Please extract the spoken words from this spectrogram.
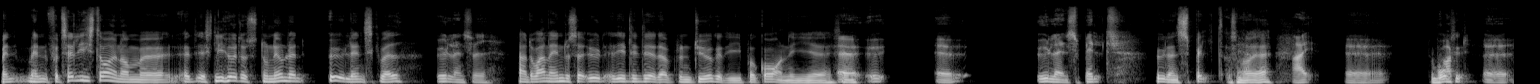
men, men fortæl lige historien om... Øh, jeg skal lige høre, du, du nævnte den ølandsk hvad? Ølandsved. Nej, du var en anden, du sagde øl. Det er det der, der blev dyrket i, på gården i... Øh, øh, ø, øh, Ølandsbælt. Ølandsbælt og sådan ja. noget, ja. Nej, øh, du brugte... Godt, øh,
